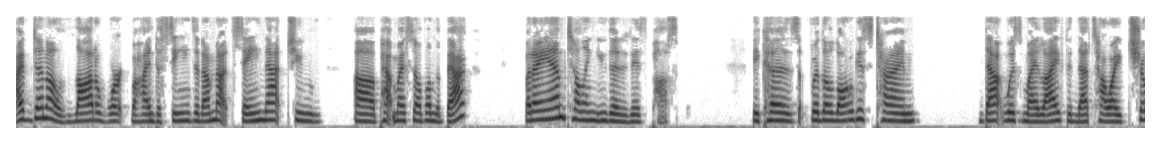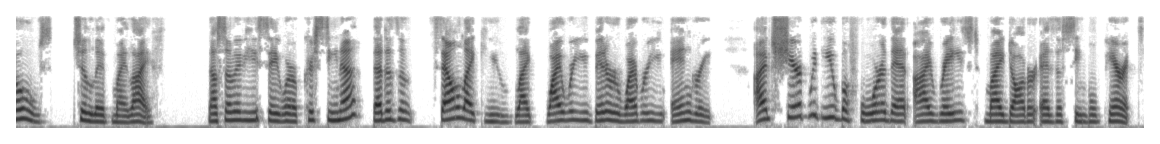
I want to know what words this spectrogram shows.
I've done a lot of work behind the scenes, and I'm not saying that to uh, pat myself on the back, but I am telling you that it is possible. Because for the longest time, that was my life, and that's how I chose to live my life. Now, some of you say, well, Christina, that doesn't sound like you. Like, why were you bitter? Why were you angry? I've shared with you before that I raised my daughter as a single parent.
